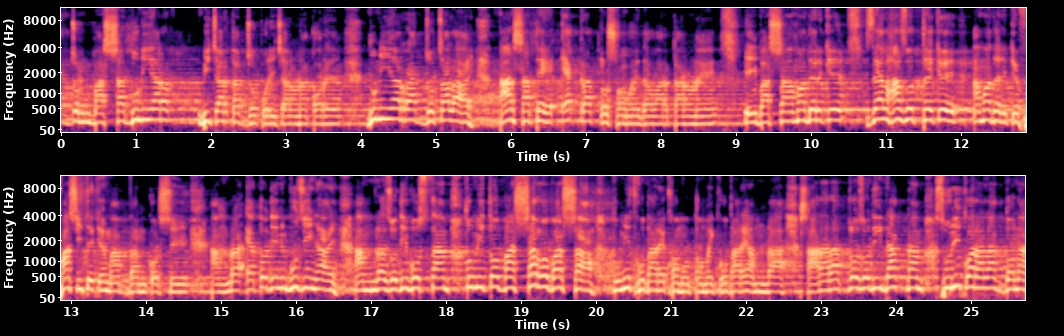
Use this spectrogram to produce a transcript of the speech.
একজন বাদশাহ দুনিয়ার বিচার কার্য পরিচালনা করে, দুনিয়ার রাজ্য চালায়, তার সাথে এক রাত্র সময় দেওয়ার কারণে এই বাদশাহ আমাদেরকে জেল হাজত থেকে, আমাদেরকে ফাঁসি থেকে মাপদান করছে। আমরা এতদিন বুঝি নাই, আমরা যদি বুঝতাম, তুমি তো বাদশারও বাদশাহ, তুমি খোদারে ক্ষমতময় খোদারে আমরা। সারা রাত্র যদি ডাকতাম, চুরি করা লাগতো না,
